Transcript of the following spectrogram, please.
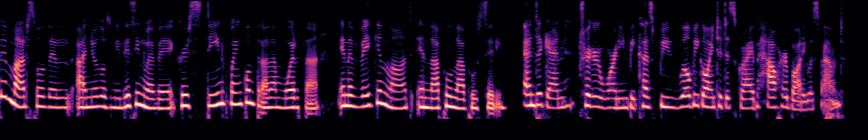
de marzo del año 2019, Christine fue encontrada muerta in a vacant lot in Lapu-Lapu City. And again, trigger warning because we will be going to describe how her body was found.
